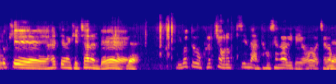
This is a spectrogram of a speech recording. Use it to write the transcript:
이렇게 할 때는 괜찮은데 네. 이것도 그렇게 어렵지는 않다고 생각이 돼요. 제가 네.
